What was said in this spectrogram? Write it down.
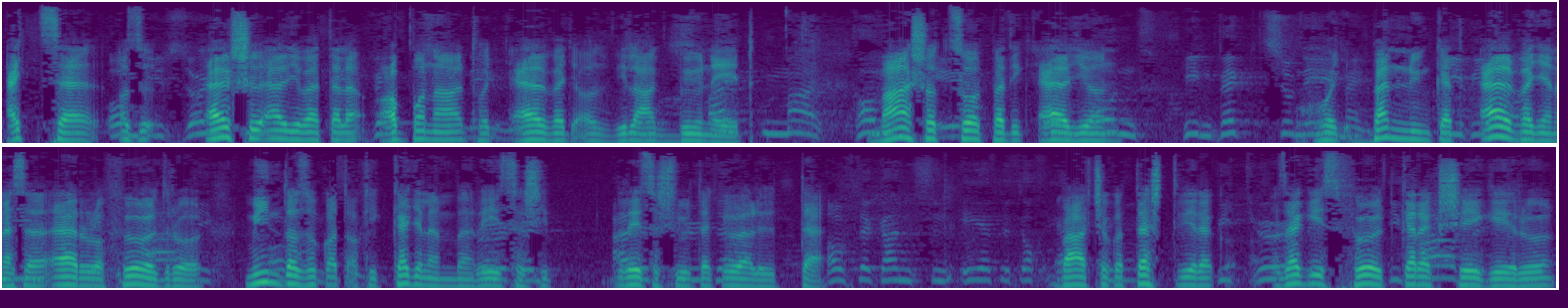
Egyszer az első eljövetele abban állt, hogy elvegy a világ bűnét. Másodszor pedig eljön, hogy bennünket elvegyen ez erről a földről, mindazokat, akik kegyelemben részesít, részesültek ő előtte. Bár csak a testvérek az egész föld kerekségéről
